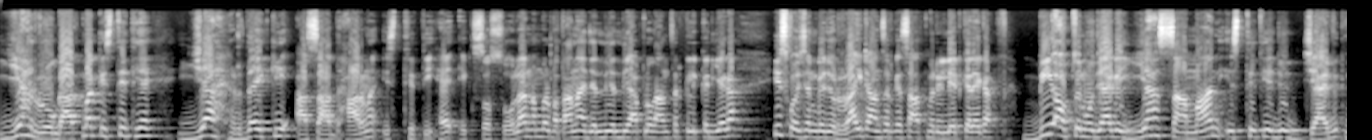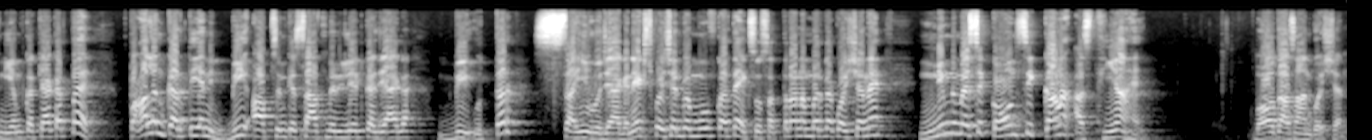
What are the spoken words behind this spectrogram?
यह रोगात्मक स्थिति है, यह हृदय की असाधारण स्थिति है। 116 नंबर बताना है, जल्दी जल्दी आप लोग आंसर क्लिक करिएगा। इस क्वेश्चन का जो राइट आंसर के साथ में रिलेट करेगा। बी ऑप्शन हो जाएगा, यह सामान्य स्थिति है जो जैविक नियम का क्या करता है? पालन करती है, यानी बी ऑप्शन के साथ में रिलेट कर जाएगा। बी उत्तर सही हो जाएगा। नेक्स्ट क्वेश्चन पर मूव करते हैं 117 नंबर का क्वेश्चन है, निम्न में से कौन सी कर्ण अस्थियाँ हैं? बहुत आसान क्वेश्चन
